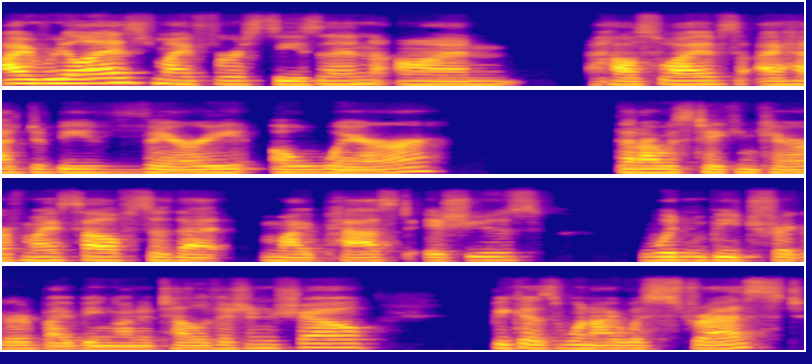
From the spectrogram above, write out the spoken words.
I realized my first season on Housewives, I had to be very aware that I was taking care of myself so that my past issues wouldn't be triggered by being on a television show. Because when I was stressed,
